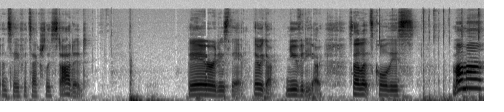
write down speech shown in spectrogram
and see if it's actually started. There it is there. There we go. New video. So let's call this Mama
